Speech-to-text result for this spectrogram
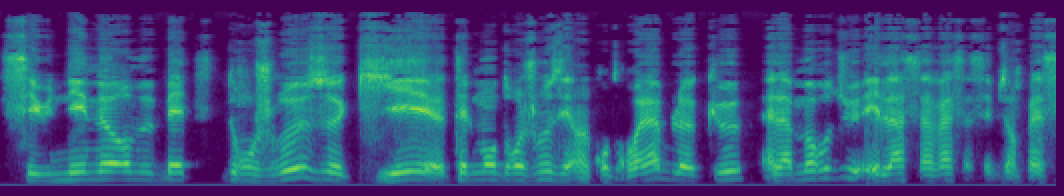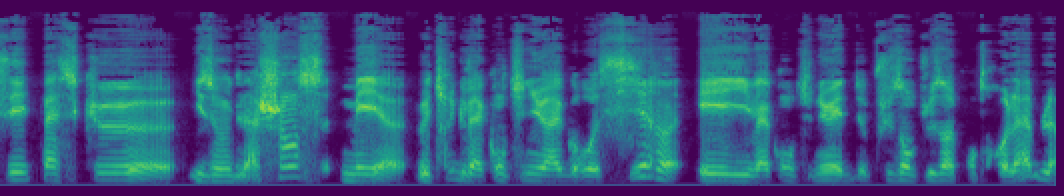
c'est une énorme bête dangereuse qui est tellement dangereuse et incontrôlable que elle a mordu. Et là, ça va, ça s'est bien passé parce que euh, ils ont eu de la chance, mais euh, le truc va continuer à grossir et il va continuer à être de plus en plus incontrôlable.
